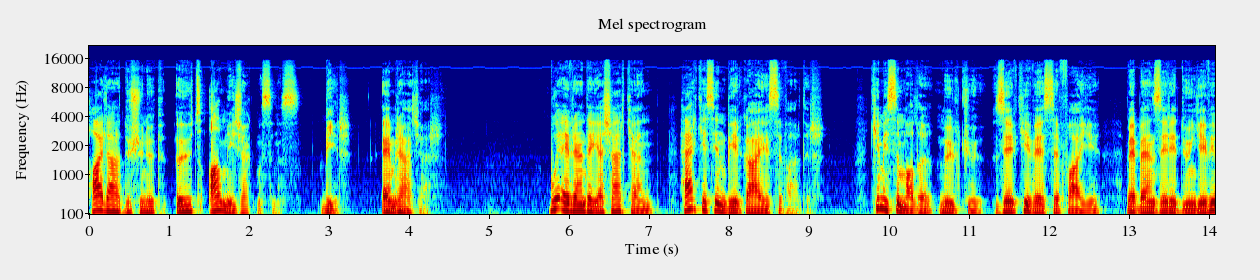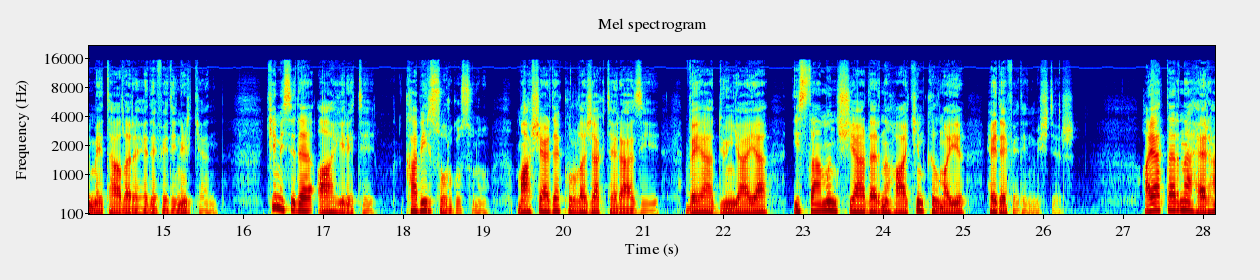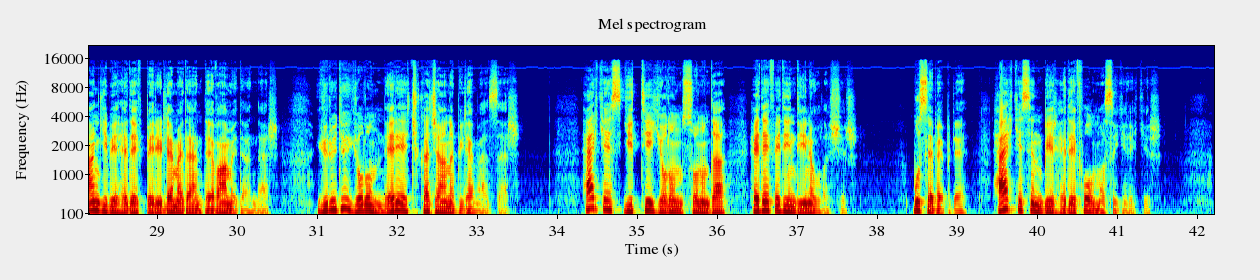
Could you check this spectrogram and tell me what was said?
Hala düşünüp öğüt almayacak mısınız? 1. Emre Acar Bu evrende yaşarken herkesin bir gayesi vardır. Kimisi malı, mülkü, zevki ve sefayı ve benzeri dünyevi metaları hedef edinirken, kimisi de ahireti, kabir sorgusunu, mahşerde kurulacak teraziyi veya dünyaya İslam'ın şiarlarını hakim kılmayı hedef edinmiştir. Hayatlarına herhangi bir hedef belirlemeden devam edenler, yürüdüğü yolun nereye çıkacağını bilemezler. Herkes gittiği yolun sonunda hedef edindiğine ulaşır. Bu sebeple herkesin bir hedefi olması gerekir.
